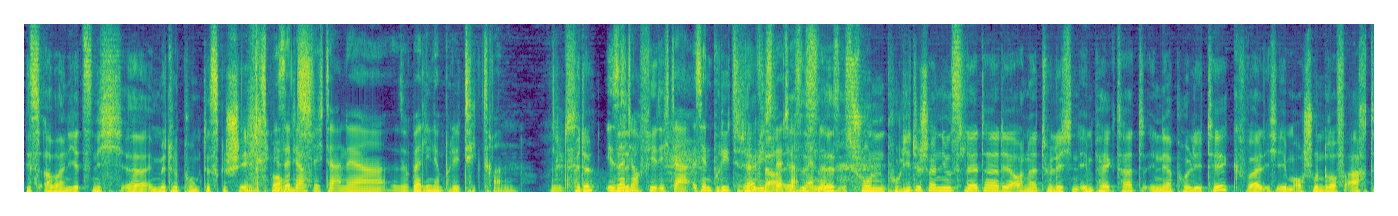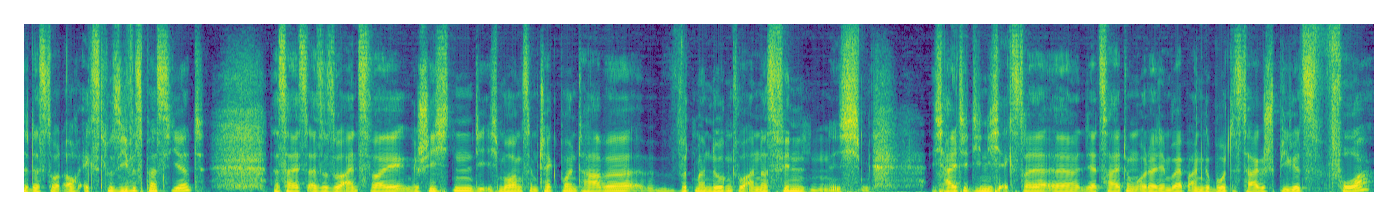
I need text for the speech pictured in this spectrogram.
ist aber jetzt nicht äh, im Mittelpunkt des Geschehens. Ihr seid ja auch dichter an der so Berliner Politik dran. Und Bitte? Ihr seid ja auch viel dichter. Ist ja ein politischer ja, klar, Newsletter es ist, Es ist schon ein politischer Newsletter, der auch natürlich einen Impact hat in der Politik, weil ich eben auch schon darauf achte, dass dort auch Exklusives passiert. Das heißt also, so ein, zwei Geschichten, die ich morgens im Checkpoint habe, wird man nirgendwo anders finden. Ich ich halte die nicht extra äh, der Zeitung oder dem Webangebot des Tagesspiegels vor,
